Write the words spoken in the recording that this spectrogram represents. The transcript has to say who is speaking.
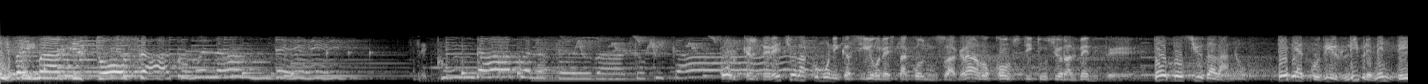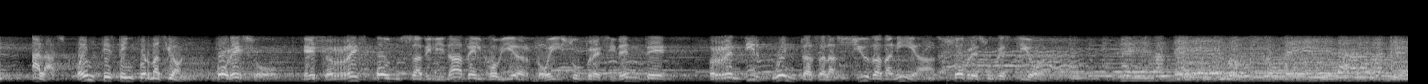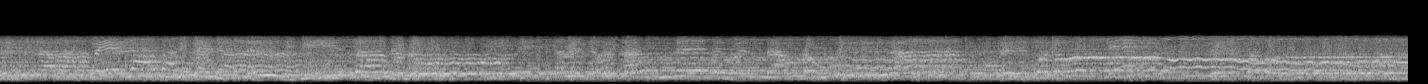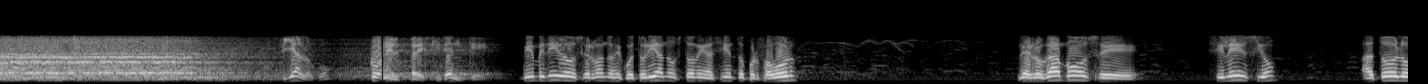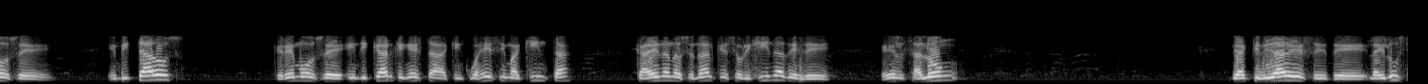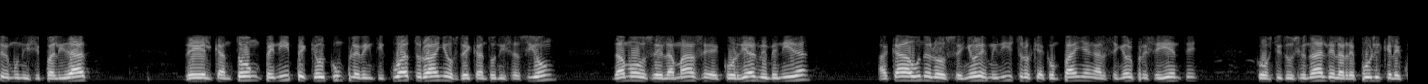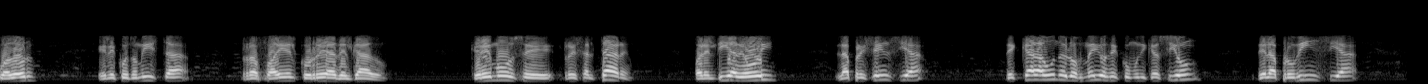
Speaker 1: y majestuosa como el Ande, fecunda la selva tropical.
Speaker 2: Porque el derecho a la comunicación está consagrado constitucionalmente.
Speaker 3: Todo ciudadano debe acudir libremente a las fuentes de información.
Speaker 2: Por eso, es responsabilidad del gobierno y su presidente rendir cuentas a la ciudadanía sobre su gestión.
Speaker 3: Diálogo presidente.
Speaker 4: Bienvenidos hermanos ecuatorianos, tomen asiento por favor. Les rogamos eh, silencio a todos los eh, invitados. Queremos eh, indicar que en esta quincuagésima quinta cadena nacional que se origina desde el Salón de Actividades de la ilustre municipalidad del Cantón Penipe, que hoy cumple 24 años de cantonización, damos la más cordial bienvenida a cada uno de los señores ministros que acompañan al señor presidente constitucional de la República del Ecuador, el economista Rafael Correa Delgado. Queremos eh, resaltar para el día de hoy la presencia de cada uno de los medios de comunicación de la provincia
